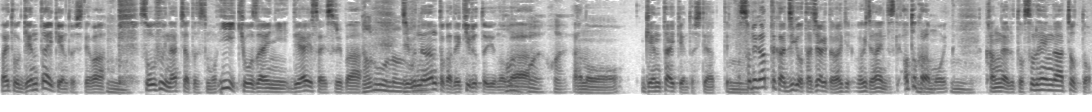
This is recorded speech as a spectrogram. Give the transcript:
割と原体験としては、うん、そういうふうになっちゃったとしても、いい教材に出会いさえすれば、自分で何とかできるというのが、はいはいはい、あの、原体験としてあって、うん、それがあったから事業を立ち上げたわけわけじゃないんですけど、後からもう考えると、その辺がちょっと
